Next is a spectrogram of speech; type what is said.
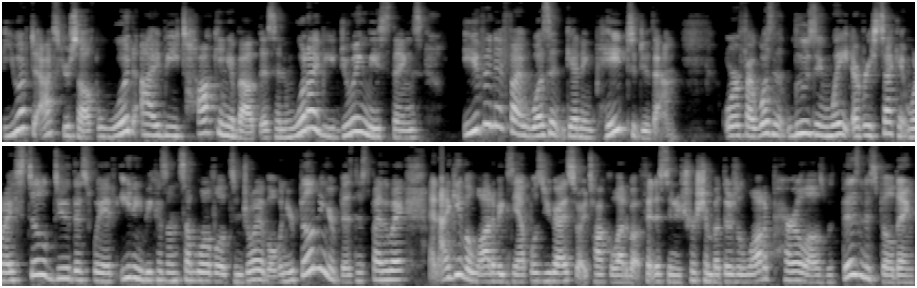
you have to ask yourself, would I be talking about this and would I be doing these things even if I wasn't getting paid to do them? Or if I wasn't losing weight every second, would I still do this way of eating because on some level it's enjoyable? When you're building your business, by the way, and I give a lot of examples, you guys, so I talk a lot about fitness and nutrition, but there's a lot of parallels with business building.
